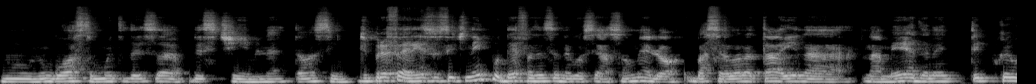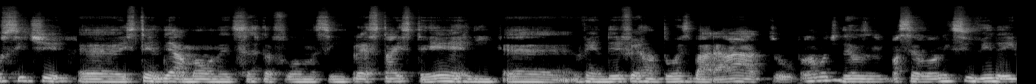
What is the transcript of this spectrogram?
não, não gosto muito dessa, desse time, né? Então, assim, de preferência, se o City nem puder fazer essa negociação, melhor. O Barcelona tá aí na, na merda, né? Tem porque o City é, estender a mão, né? De certa forma, assim, emprestar Sterling, é, vender Ferran Torres barato. Pelo amor de Deus, né? Barcelona que se vira aí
